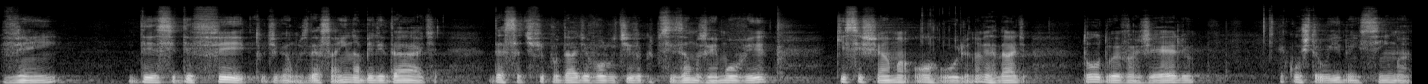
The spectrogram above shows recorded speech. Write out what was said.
vêm desse defeito, digamos, dessa inabilidade, dessa dificuldade evolutiva que precisamos remover, que se chama orgulho. Na verdade, todo o Evangelho é construído em cima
